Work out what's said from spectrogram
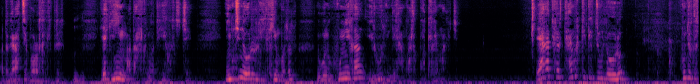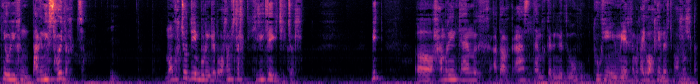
Одоо грацийг бууруулах хэлбэрээр. Яг ийм одоо алхмад хийх болчихжээ. Эн чинь өөрөөр хэлэх юм бол нөгөө нэг хүнийхэн эрүүл мэндийг хамгаалах бодлого юм а гэж. Ягаад тэгэхээр тамхи гэдэг зүйл өөрөө хүн төрөлхтний өөрийнх нь баг нэг соёл болцсон. Монголчуудын бүр ингээд уламжлалт хэрэглээ гэж хэлж болно. Бид хамрын тамхи одоо гансан тамхи гэдэг ингээд түүхийн юм ярих юм бол аюу олон юм ярьж болно л да.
